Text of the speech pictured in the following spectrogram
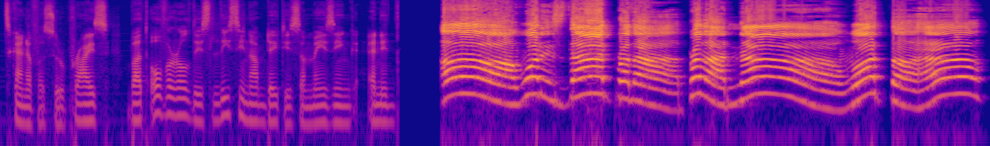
It's kind of a surprise. But overall, this Lee Sin update is amazing, and it Ah, what is that, brother? Brother, no! What the hell?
